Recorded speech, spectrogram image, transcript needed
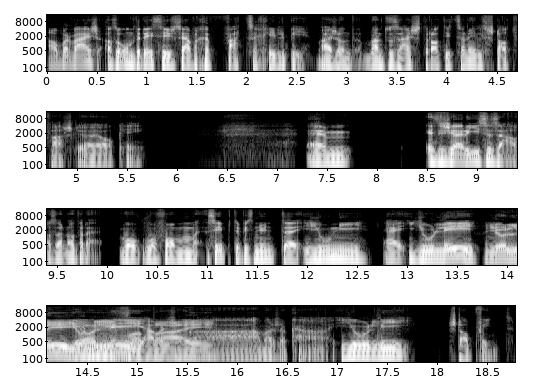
Aber weißt also unterdessen ist es einfach ein fetzen Kilby. Weißt und wenn du sagst traditionelles Stadtfest, ja, ja, okay. Ähm, es ist ja eine Riesensausen, oder? Wo, wo vom 7. bis 9. Juni, äh, Juli, Juli, Juni, haben wir schon vorbei. gehabt, haben wir schon gehabt. Juli stattfindet.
